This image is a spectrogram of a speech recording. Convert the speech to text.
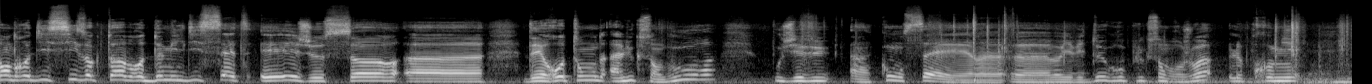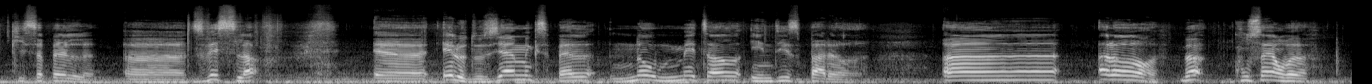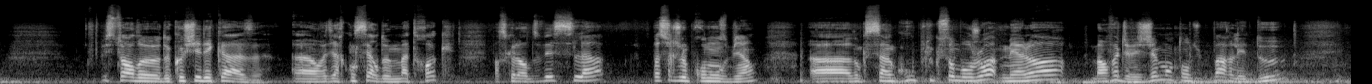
Vendredi 6 octobre 2017 et je sors euh, des rotondes à Luxembourg où j'ai vu un concert. Euh, il y avait deux groupes luxembourgeois. Le premier qui s'appelle euh, Zvesla euh, et le deuxième qui s'appelle No Metal in This Battle. Euh, alors, bah, concert, on histoire de, cocher des cases. On va dire concert de matrock parce que leur Zvesla, pas sûr que je le prononce bien. Euh, donc c'est un groupe luxembourgeois, mais alors, bah en fait j'avais jamais entendu parler d'eux.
